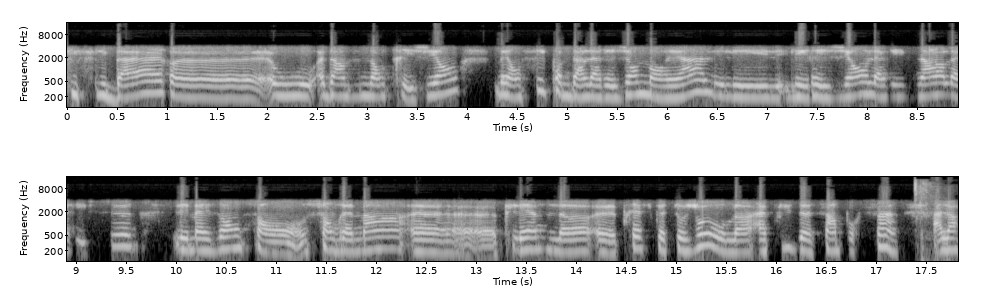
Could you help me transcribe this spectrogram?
qui se libèrent euh, ou dans une autre région. Mais on sait, comme dans la région de Montréal, et les, les régions, la rive nord, la rive sud, les maisons sont, sont vraiment euh, pleines là, euh, presque toujours là, à plus de 100% Alors,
